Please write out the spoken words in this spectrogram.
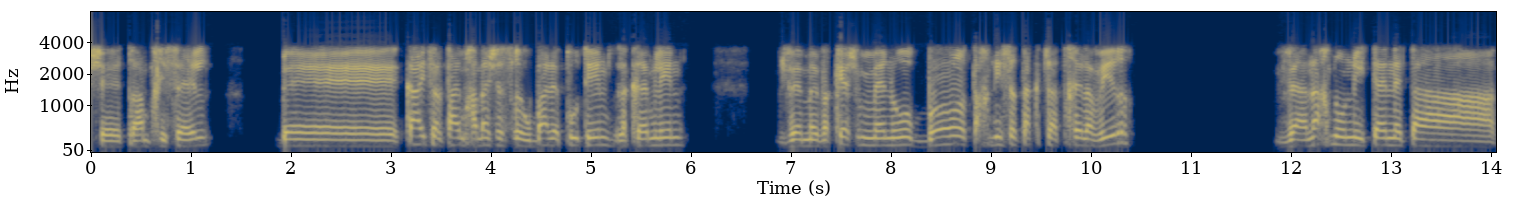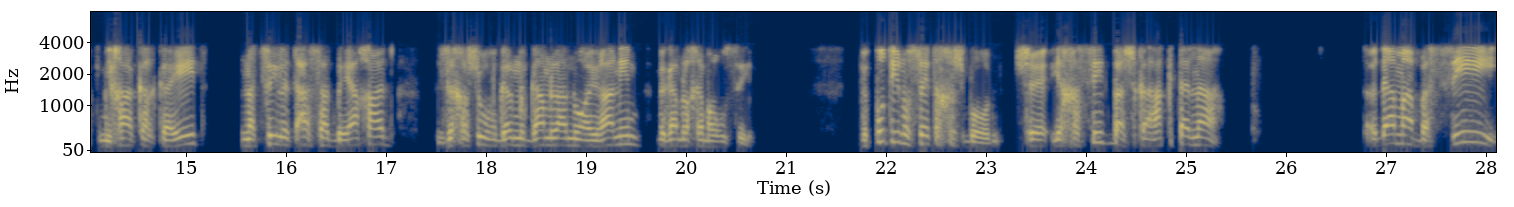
שטראמפ חיסל, בקיץ 2015 הוא בא לפוטין, לקרמלין, ומבקש ממנו בוא תכניס אתה קצת חיל אוויר ואנחנו ניתן את התמיכה הקרקעית, נציל את אסד ביחד, זה חשוב גם, גם לנו האיראנים וגם לכם הרוסים. ופוטין עושה את החשבון שיחסית בהשקעה קטנה, אתה יודע מה, בשיא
